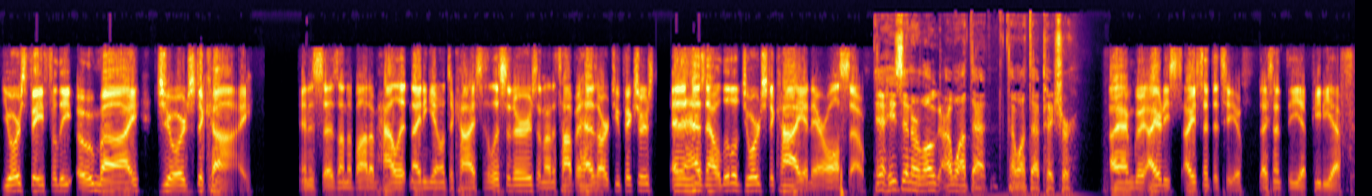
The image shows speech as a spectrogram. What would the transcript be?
Yours faithfully, oh my, George Takei. And it says on the bottom, Hallett, Nightingale, and Takei solicitors. And on the top, it has our two pictures. And it has now a little George Takei in there also. Yeah, he's in our logo. I want that. I want that picture. I, am going. I already. I sent it to you. I sent the uh, PDF.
